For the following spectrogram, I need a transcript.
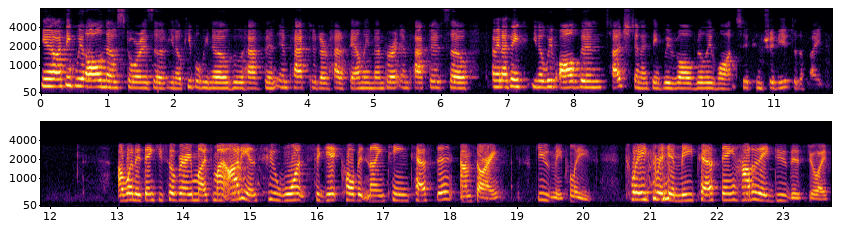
You know, I think we all know stories of, you know, people we know who have been impacted or had a family member impacted. So, I mean, I think, you know, we've all been touched and I think we all really want to contribute to the fight. I want to thank you so very much. My audience who wants to get COVID 19 tested, I'm sorry, excuse me, please. 23andMe testing, how do they do this, Joyce?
